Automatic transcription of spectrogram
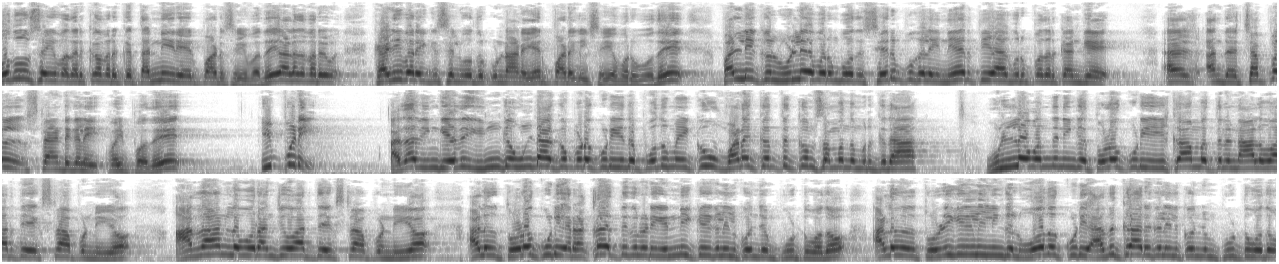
ஒது செய்வதற்கு அவருக்கு தண்ணீர் ஏற்பாடு செய்வது அல்லது அவர் கழிவறைக்கு செல்வதற்குண்டான ஏற்பாடுகள் செய்ய வருவது பள்ளிக்குள் உள்ளே வரும்போது செருப்புகளை நேர்த்தியாக இருப்பதற்கு அங்கே அந்த செப்பல் ஸ்டாண்டுகளை வைப்பது இப்படி. அதாவது இங்க எது இங்க உண்டாக்கப்படக்கூடிய இந்த பொதுமைக்கும் வணக்கத்துக்கும் சம்பந்தம் இருக்குதா? உள்ள வந்து நீங்க தொழக்கூடிய இக்காமத்துல நாலு வார்த்தை எக்ஸ்ட்ரா பண்ணியோ அதான்ல ஒரு அஞ்சு வார்த்தை எக்ஸ்ட்ரா பண்ணியோ அல்லது தொழக்கூடிய ரக்காத்துகளுடைய எண்ணிக்கைகளில் கொஞ்சம் கூட்டுவதோ அல்லது தொழுகைகளில் நீங்கள் ஓதக்கூடிய அதுக்காறுகளில் கொஞ்சம் கூட்டுவதோ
